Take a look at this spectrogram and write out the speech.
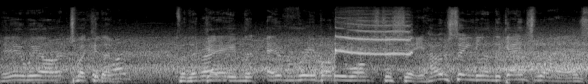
Here we are at Twickenham for the game that everybody wants to see. Host England against Wales.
